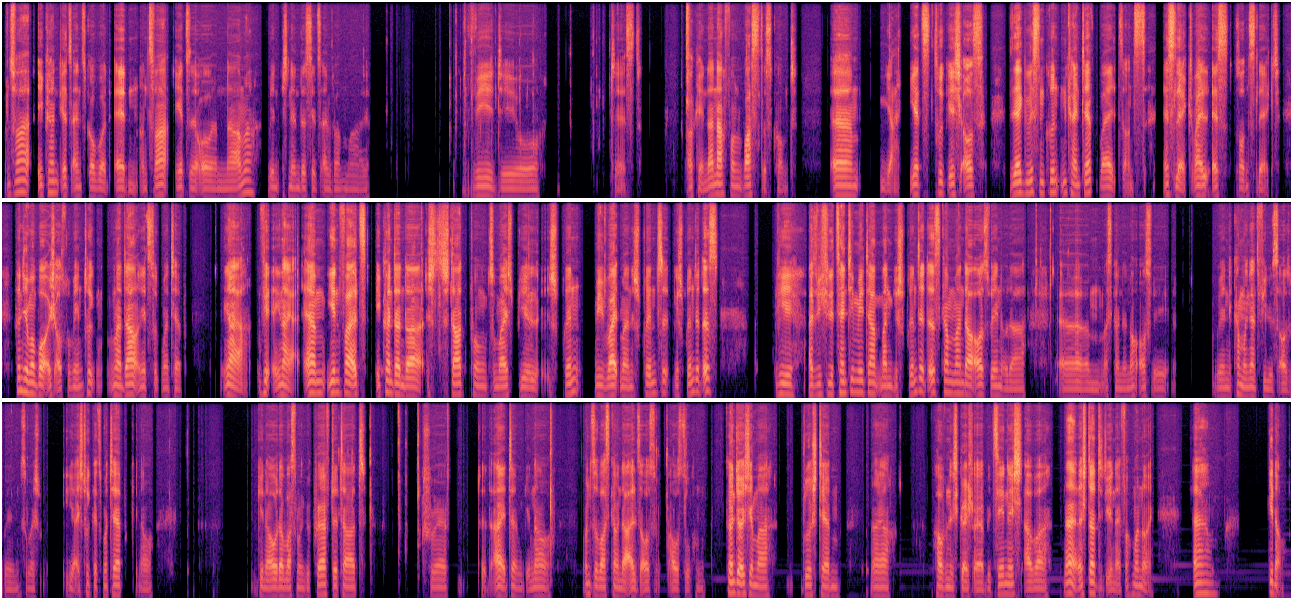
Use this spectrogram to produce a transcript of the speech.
Und zwar, ihr könnt jetzt ein Scoreboard adden. Und zwar jetzt äh, euren Name. Ich nenne das jetzt einfach mal Video Test. Okay, danach von was das kommt. Ähm, ja, jetzt drücke ich aus sehr gewissen Gründen kein Tab, weil sonst es laggt, weil es sonst laggt. Könnt ihr mal bei euch ausprobieren. Drückt mal da und jetzt drückt mal Tab. Ja, ja, naja, ähm, jedenfalls, ihr könnt dann da Startpunkt zum Beispiel Sprint, wie weit man sprint, gesprintet ist, wie, also wie viele Zentimeter man gesprintet ist, kann man da auswählen oder, ähm, was kann der noch auswählen? Kann man ganz vieles auswählen, zum Beispiel, ja, ich drücke jetzt mal Tab, genau. Genau, oder was man gecraftet hat. Crafted Item, genau. Und sowas kann man da alles aus aussuchen. Könnt ihr euch immer durchtaben. Naja, hoffentlich crasht euer PC nicht, aber naja, da startet ihr ihn einfach mal neu. Ähm, genau.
